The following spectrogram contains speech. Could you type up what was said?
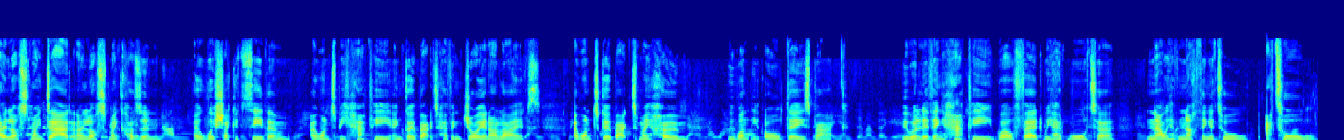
I lost my dad and I lost my cousin. I wish I could see them. I want to be happy and go back to having joy in our lives. I want to go back to my home. We want the old days back. We were living happy, well fed, we had water. Now we have nothing at all. At all.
